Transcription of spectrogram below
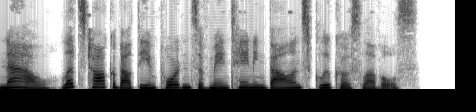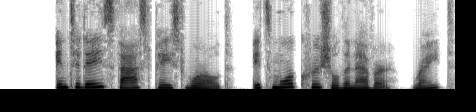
Now, let's talk about the importance of maintaining balanced glucose levels. In today's fast-paced world, it's more crucial than ever, right?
